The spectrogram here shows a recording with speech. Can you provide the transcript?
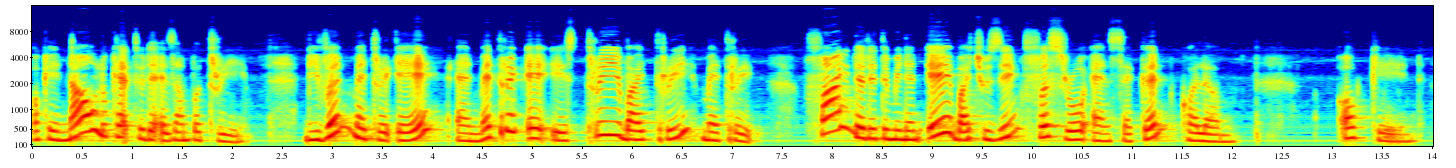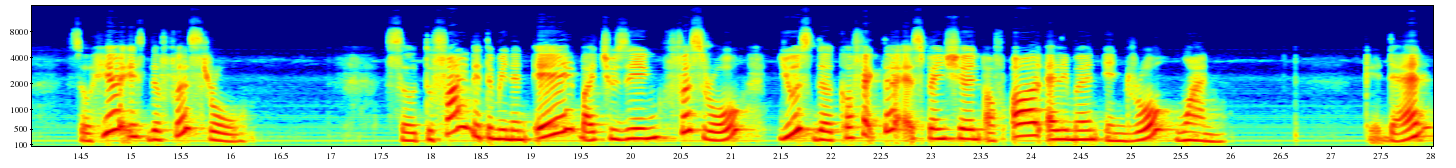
Okay, now look at to the example 3. Given matrix A and matrix A is 3 by 3 matrix. Find the determinant A by choosing first row and second column. Okay, so here is the first row. So to find determinant A by choosing first row, use the cofactor expansion of all element in row 1. Okay, then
